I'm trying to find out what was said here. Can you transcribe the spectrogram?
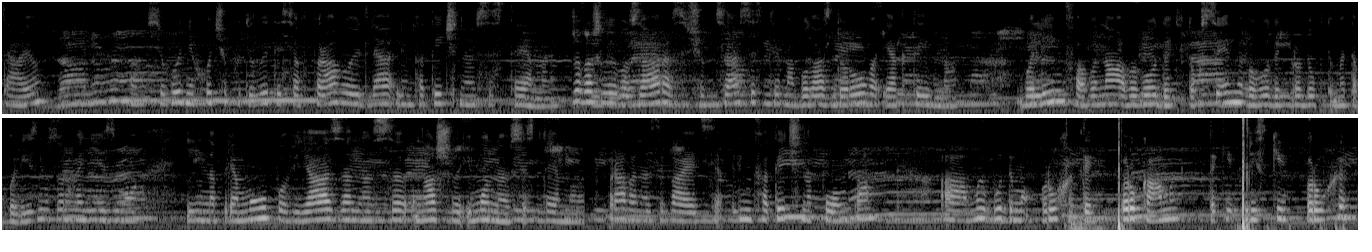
Вітаю! Сьогодні хочу поділитися вправою для лімфатичної системи. Дуже важливо зараз, щоб ця система була здорова і активна, бо лімфа вона виводить токсини, виводить продукти метаболізму з організму і напряму пов'язана з нашою імунною системою. Вправа називається лімфатична помпа. Ми будемо рухати руками такі різкі рухи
